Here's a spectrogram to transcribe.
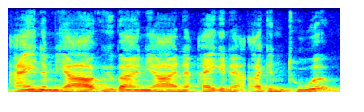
einem Jahr über ein Jahr eine eigene Agentur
